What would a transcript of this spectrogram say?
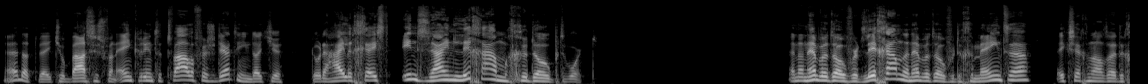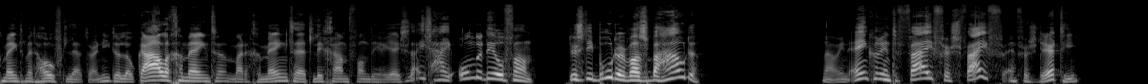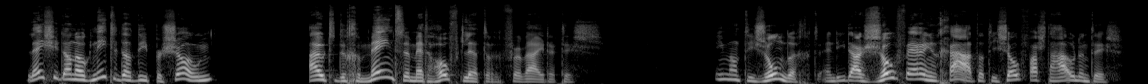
dat weet je op basis van 1 Korinthe 12 vers 13, dat je door de Heilige Geest in zijn lichaam gedoopt wordt. En dan hebben we het over het lichaam, dan hebben we het over de gemeente. Ik zeg dan altijd de gemeente met hoofdletter. Niet de lokale gemeente, maar de gemeente, het lichaam van de Heer Jezus. Daar is hij onderdeel van. Dus die broeder was behouden. Nou, in 1 Korinthe 5, vers 5 en vers 13 lees je dan ook niet dat die persoon uit de gemeente met hoofdletter verwijderd is. Iemand die zondigt en die daar zo ver in gaat dat hij zo vasthoudend is.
